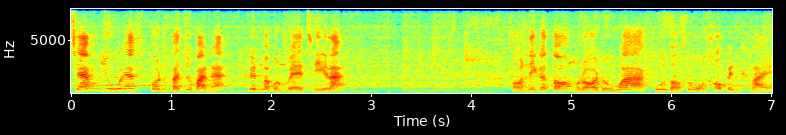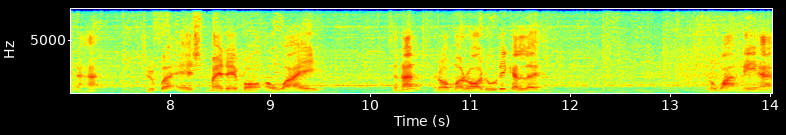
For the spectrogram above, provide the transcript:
แชมป์ US คนปัจจุบันฮะขึ้นมาบนเวทีละ ตอนนี้ก็ต้องรอดูว่าคู่ต่อสู้ของเขาเป็นใครนะฮะ Triple H ไม่ได้บอกเอาไว้ ฉะนั้นเรามารอดูด้วยกันเลย ระหว่างนี้ฮะ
